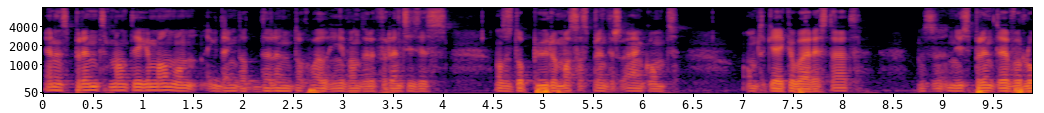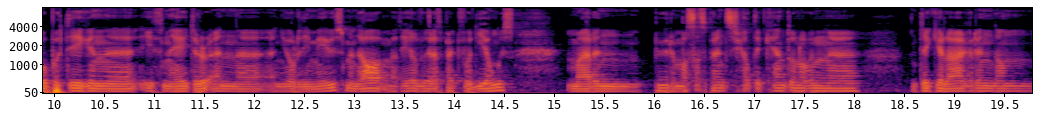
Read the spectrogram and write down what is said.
in een sprint man tegen man. Want ik denk dat Dylan toch wel een van de referenties is als het op pure massasprinters aankomt. Om te kijken waar hij staat. Dus nu sprint hij voorlopig tegen Ethan Hater en, en Jordi Meus. Met, al, met heel veel respect voor die jongens. Maar een pure massasprint schat ik hen toch nog een, uh, een tikje lager in dan,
